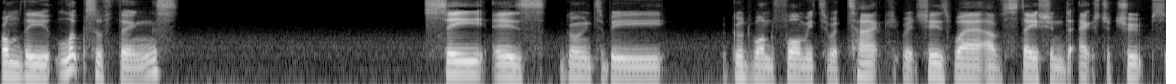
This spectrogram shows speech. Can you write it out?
From the looks of things, C is going to be good one for me to attack, which is where I've stationed extra troops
